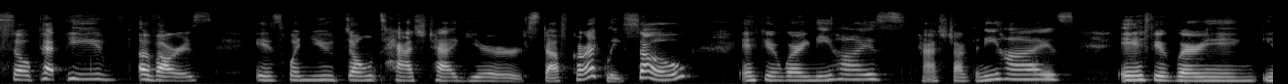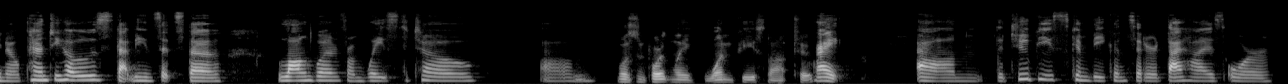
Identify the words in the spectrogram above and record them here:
so pet peeve of ours is when you don't hashtag your stuff correctly. So if you're wearing knee highs, hashtag the knee highs. If you're wearing, you know, pantyhose, that means it's the long one from waist to toe. Um, most importantly, one piece, not two. right. Um, the two piece can be considered thigh highs or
